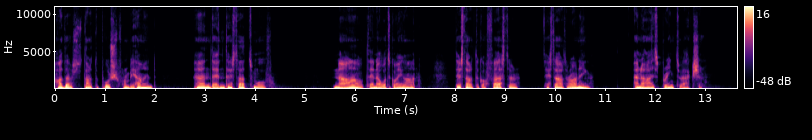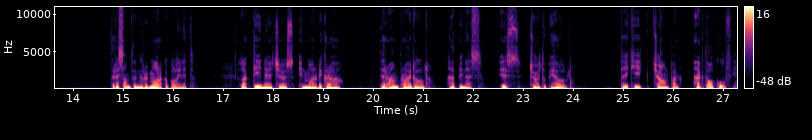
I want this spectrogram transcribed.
Others start to push from behind, and then they start to move. Now they know what's going on. They start to go faster, they start running, and I spring to action. There is something remarkable in it. Like teenagers in Mardi Gras, their unbridled happiness is joy to behold. They kick, jump, and act all goofy.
